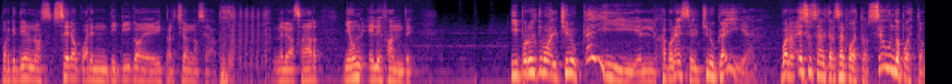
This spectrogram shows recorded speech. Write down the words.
porque tiene unos 0.40 y pico de dispersión, o sea, no le vas a dar ni a un elefante. Y por último el Chinukai, el japonés, el Chinukai. Bueno, eso es en el tercer puesto. Segundo puesto,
